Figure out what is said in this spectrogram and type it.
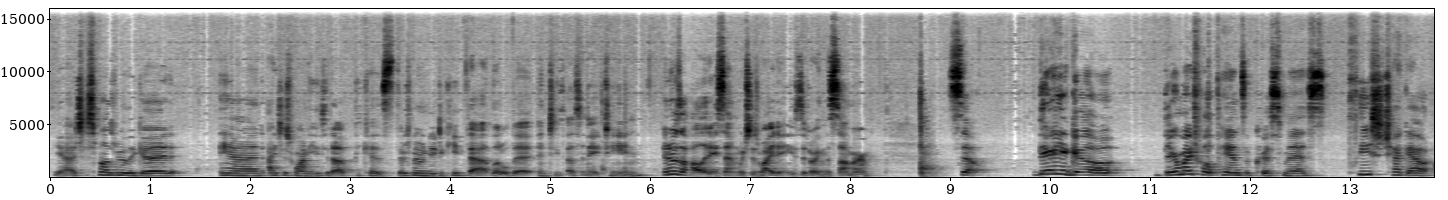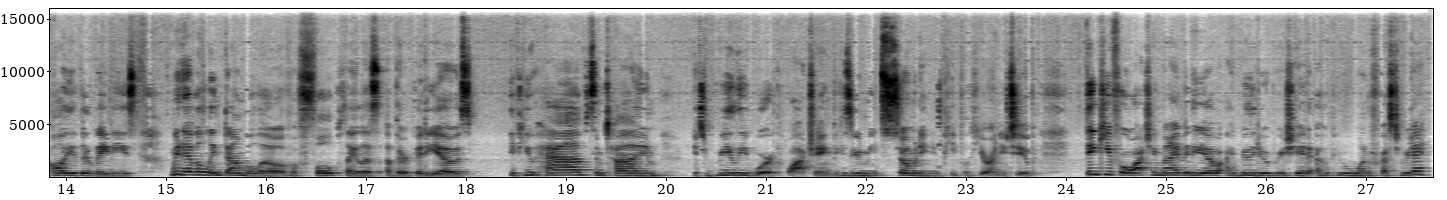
Yeah, it just smells really good and I just want to use it up because there's no need to keep that little bit in 2018. And it was a holiday scent, which is why I didn't use it during the summer. So there you go. There are my 12 pans of Christmas. Please check out all the other ladies. I'm going to have a link down below of a full playlist of their videos. If you have some time, it's really worth watching because to meet so many new people here on YouTube. Thank you for watching my video. I really do appreciate it. I hope you have a wonderful rest of your day.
